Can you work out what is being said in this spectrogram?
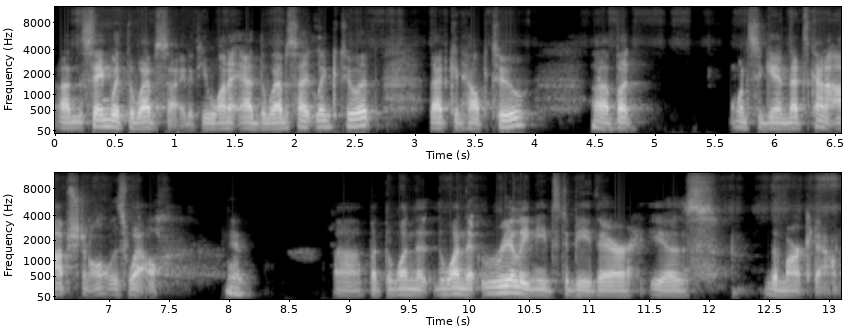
And the same with the website. If you want to add the website link to it, that can help too. Uh, but once again, that's kind of optional as well. Yep. Uh, but the one that the one that really needs to be there is the markdown.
